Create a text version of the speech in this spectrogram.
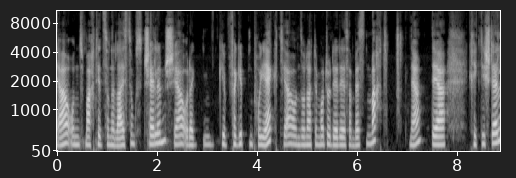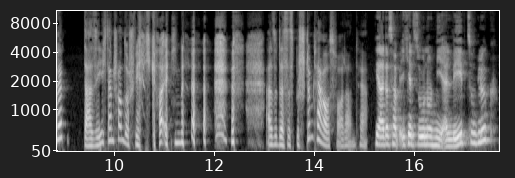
ja, und macht jetzt so eine Leistungschallenge, ja, oder gibt, vergibt ein Projekt, ja, und so nach dem Motto, der, der es am besten macht, ja, der kriegt die Stelle. Da sehe ich dann schon so Schwierigkeiten. also das ist bestimmt herausfordernd, ja. Ja, das habe ich jetzt so noch nie erlebt, zum Glück.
